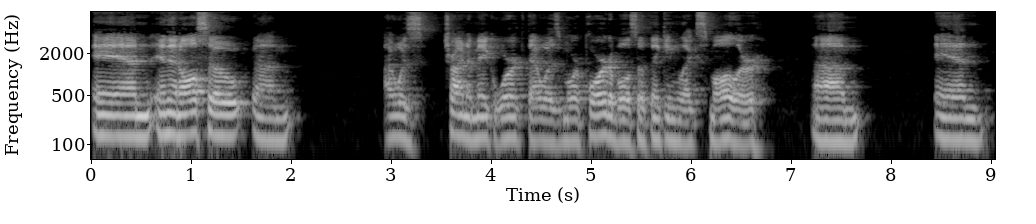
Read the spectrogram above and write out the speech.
and and then also, um, I was trying to make work that was more portable, so thinking like smaller. Um, and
